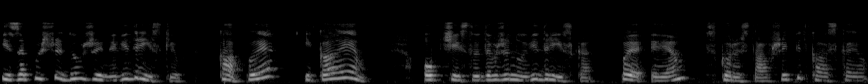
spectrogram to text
і запиши довжини відрізків КП і КМ. Обчисли довжину відрізка ПМ, скориставши підказкою.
